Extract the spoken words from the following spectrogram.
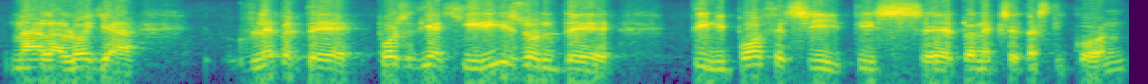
Με άλλα λόγια, βλέπετε πώς διαχειρίζονται την υπόθεση της, ε, των εξεταστικών,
